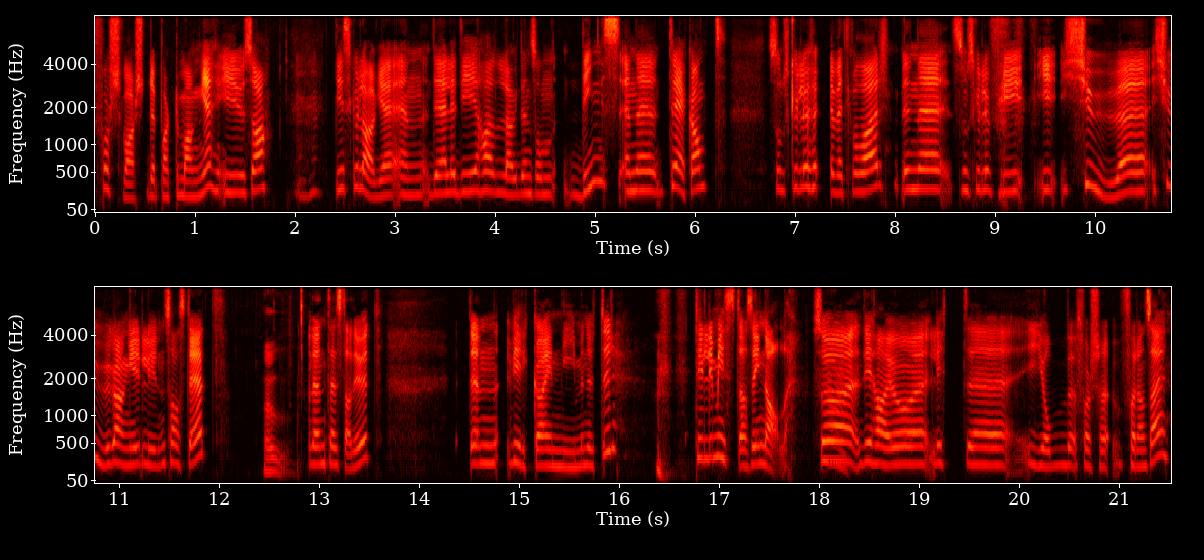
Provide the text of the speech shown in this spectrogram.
Forsvarsdepartementet i USA. Mm -hmm. De skulle lage en, de, eller de har lagd en sånn dings, en trekant som skulle jeg vet ikke hva det var, men eh, som skulle fly i 20, 20 ganger lydens hastighet. Oh. Den testa de ut. Den virka i ni minutter, til de mista signalet. Så mm. de har jo litt uh, jobb for, foran seg.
